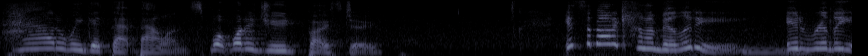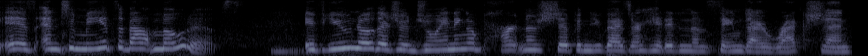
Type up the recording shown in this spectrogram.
How do we get that balance? What, what did you both do? It's about accountability. Mm. It really is. And to me, it's about motives. Mm. If you know that you're joining a partnership and you guys are headed in the same direction,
